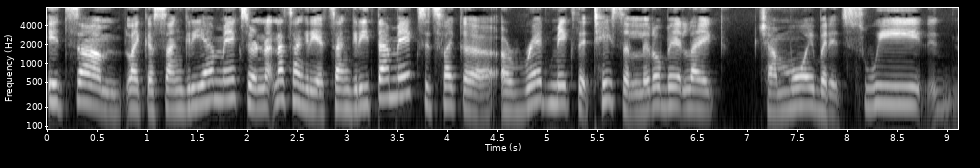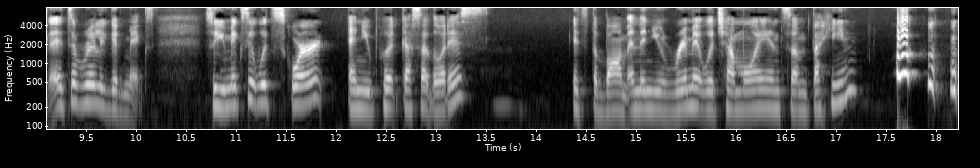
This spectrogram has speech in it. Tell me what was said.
it's um like a sangria mix or not not sangria, it's sangrita mix. It's like a, a red mix that tastes a little bit like chamoy, but it's sweet. It's a really good mix. So you mix it with squirt and you put cazadores. It's the bomb. And then you rim it with chamoy and some tajin.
